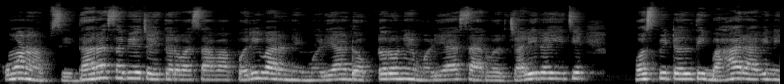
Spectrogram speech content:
કોણ આપશે? ધારાસભ્ય ચૈતર વસાવા, પરિવારને મળ્યા, ડોક્ટરોને મળ્યા, સારવાર ચાલી રહી છે. હોસ્પિટલથી બહાર આવીને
